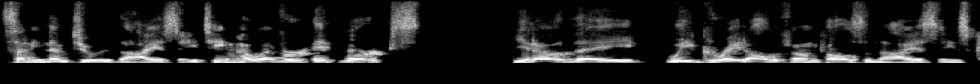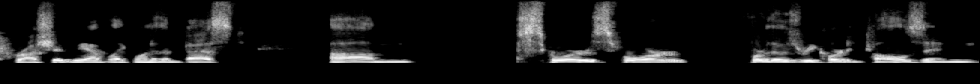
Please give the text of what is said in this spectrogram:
sending them to the ISA team. However, it works. You know, they, we grade all the phone calls and the ISAs crush it. We have like one of the best, um, scores for, for those recorded calls in,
